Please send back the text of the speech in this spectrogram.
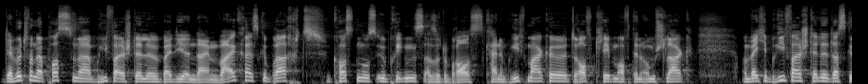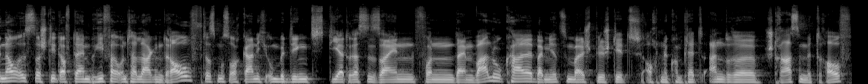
Der wird von der Post zu einer Briefwahlstelle bei dir in deinem Wahlkreis gebracht. Kostenlos übrigens. Also du brauchst keine Briefmarke draufkleben auf den Umschlag. Und welche Briefwahlstelle das genau ist, das steht auf deinen Briefwahlunterlagen drauf. Das muss auch gar nicht unbedingt die Adresse sein von deinem Wahllokal. Bei mir zum Beispiel steht auch eine komplett andere Straße mit drauf.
